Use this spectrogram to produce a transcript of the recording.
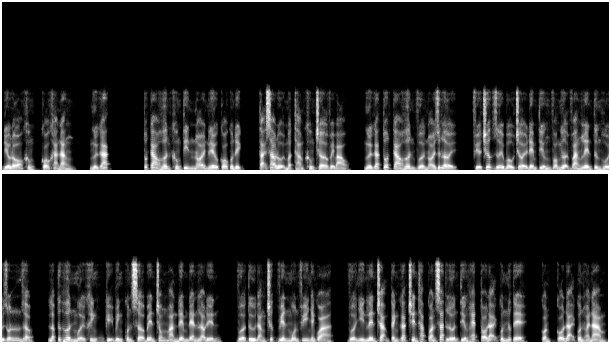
điều đó không có khả năng, người gác tốt cao hơn không tin nói nếu có quân địch, tại sao đội mật thám không trở về báo? Người gác tốt cao hơn vừa nói dứt lời, phía trước dưới bầu trời đem tiếng vó ngựa vang lên từng hồi rồn rập, lập tức hơn mười khinh kỵ binh quân sở bên trong màn đêm đen lao đến, vừa từ đằng trước viên môn phi nhanh qua, vừa nhìn lên trạm canh gác trên tháp quan sát lớn tiếng hét to đại quân nước tề, còn có đại quân hoài nam,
